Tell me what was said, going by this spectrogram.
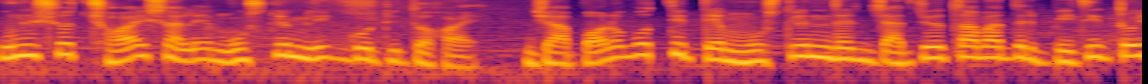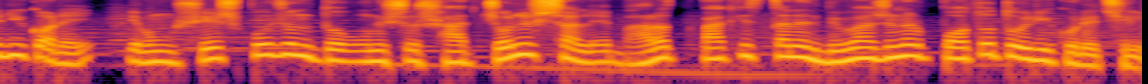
উনিশশো ছয় সালে মুসলিম লীগ গঠিত হয়, যা পরবর্তীতে মুসলিমদের জাতীয়তাবাদের ভিত্তি তৈরি করে এবং শেষ পর্যন্ত উনিশশো সাতচল্লিশ সালে ভারত পাকিস্তানের বিভাজনের পথ তৈরি করেছিল।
